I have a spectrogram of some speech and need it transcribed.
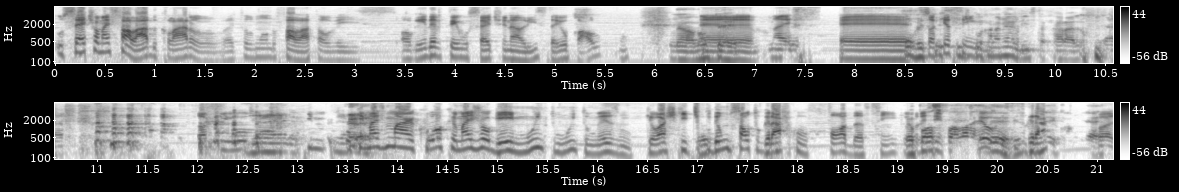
o 7 é o mais falado, claro. Vai todo mundo falar, talvez. Alguém deve ter o 7 na lista, eu, Paulo. Né? Não, não é, tem. Mas. É, Porra, só que assim. colocar na minha lista, caralho. É. Só que o, o, que, o que mais me marcou, que eu mais joguei muito, muito mesmo, que eu acho que tipo, deu um salto gráfico foda, assim. Eu, eu posso assim, falar, eu, esses gráficos. É.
